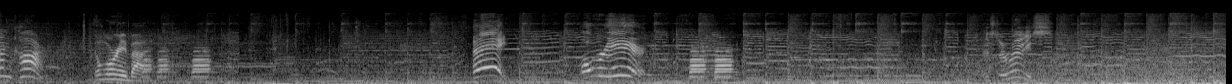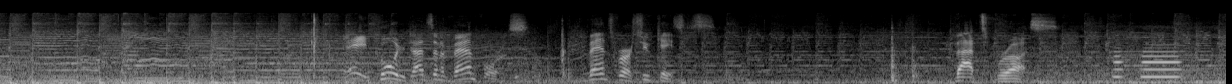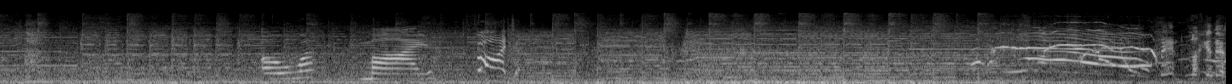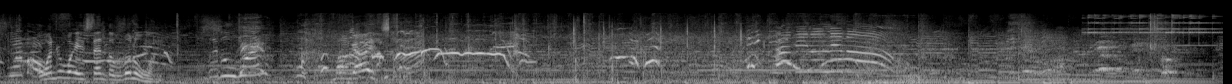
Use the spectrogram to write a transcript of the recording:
one car. Don't worry about it. Hey! Over here! Mr. Reese. Hey, cool, your dad sent a van for us. Van's for our suitcases. That's for us. Oh my god! Man, look at this limo. I wonder why he sent the little one. Little one? Come on, guys!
